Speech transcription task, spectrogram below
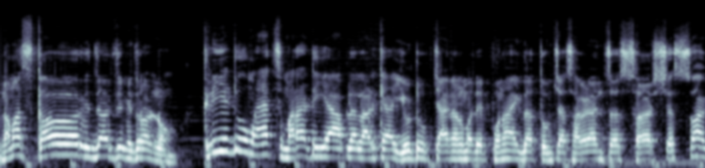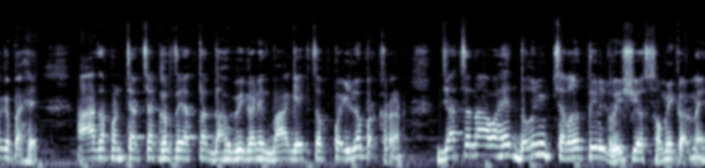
नमस्कार विद्यार्थी मित्रांनो. क्रिएटिव्ह मॅथ्स मराठी या आपल्या लाडक्या यूट्यूब चॅनलमध्ये पुन्हा एकदा तुमच्या सगळ्यांचं सहर्ष स्वागत आहे. आज आपण चर्चा करतोय आत्ता दहावी गणित भाग एकचं पहिलं प्रकरण ज्याचं नाव आहे दोन चलातील रेषीय समीकरणे.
